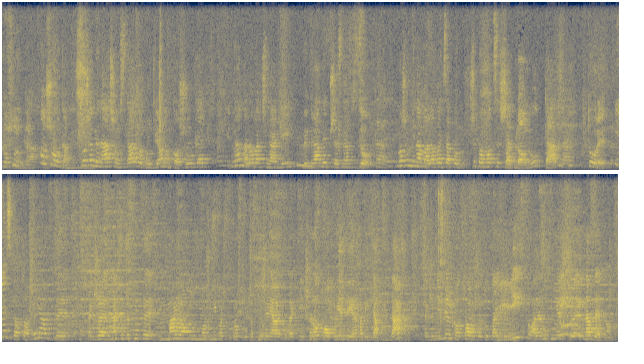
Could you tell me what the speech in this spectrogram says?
Koszulka. koszulka. Możemy naszą starą, ulubioną koszulkę namalować na niej wybrany przez nas wzór. Możemy namalować za, przy pomocy szablonu, tak, który jest gotowy. jazdy. Także nasi uczestnicy mają możliwość po prostu uczestniczenia w takiej szeroko pojętej rehabilitacji, tak? Także nie tylko to, że tutaj w miejscu, ale również y, na zewnątrz.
